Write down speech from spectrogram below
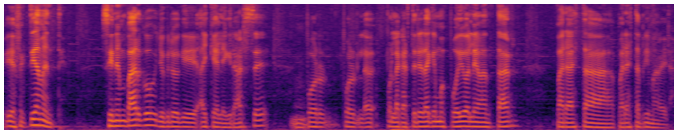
y efectivamente. Sin embargo, yo creo que hay que alegrarse Mm. por, por, la, por la cartelera que hemos podido levantar para esta, para esta primavera.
